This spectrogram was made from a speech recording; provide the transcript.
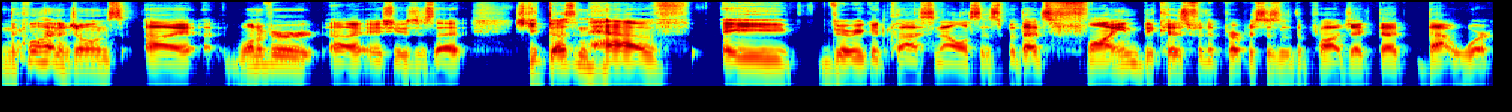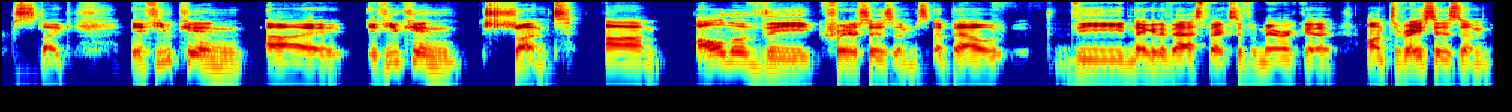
nikole hannah jones uh one of her uh issues is that she doesn't have a very good class analysis but that's fine because for the purposes of the project that that works. Like if you can uh if you can shunt um all of the criticisms about the negative aspects of America onto racism,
